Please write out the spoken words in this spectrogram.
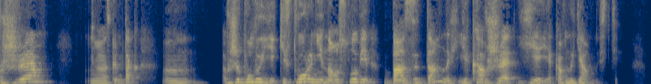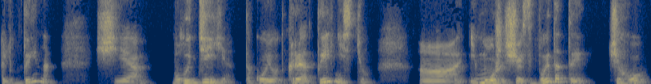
вже, скажімо так, ем, вже були, які створені на основі бази даних, яка вже є, яка в наявності. А людина ще володіє такою от креативністю а, і може щось видати, чого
